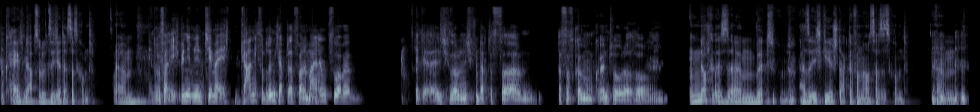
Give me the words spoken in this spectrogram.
Okay. Bin ich mir absolut sicher, dass das kommt. Ähm, Interessant. Ich bin in dem Thema echt gar nicht so drin. Ich habe da zwar eine Meinung zu, aber ich hätte ehrlich gesagt nicht gedacht, dass, äh, dass das kommen könnte oder so. Doch, es ähm, wird, also ich gehe stark davon aus, dass es kommt. Mhm, ähm, mhm.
